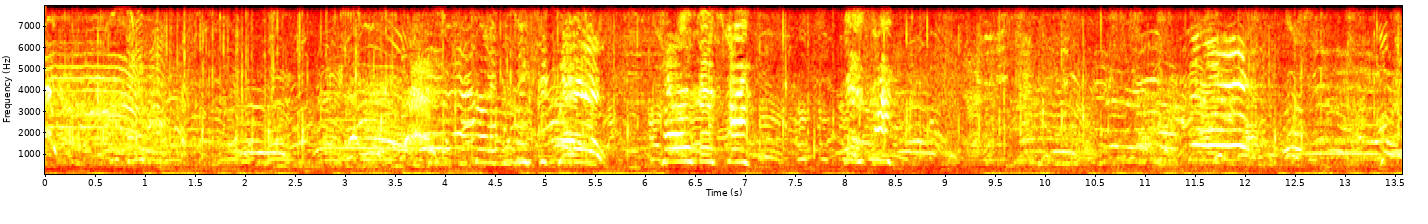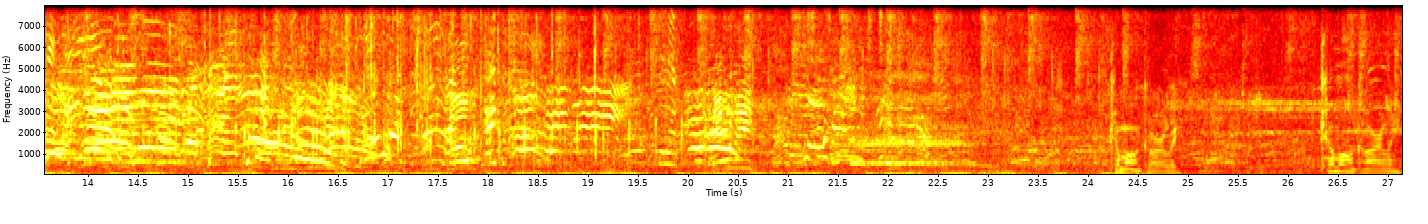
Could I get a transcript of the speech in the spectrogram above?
Come on, Carly. Come on, Carly.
